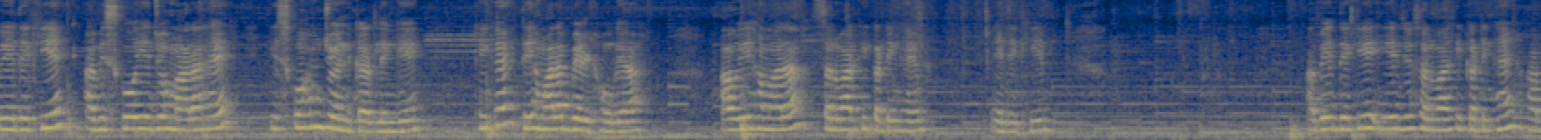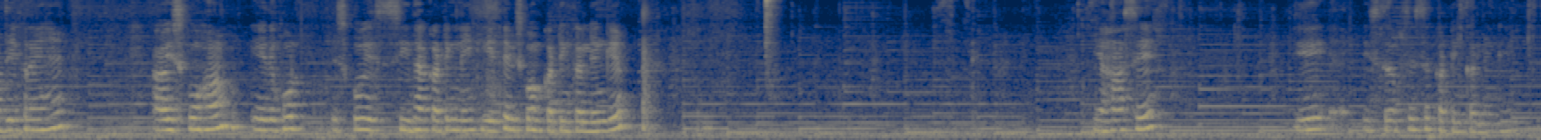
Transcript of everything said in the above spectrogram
तो ये देखिए, अब इसको ये जो हमारा है, इसको हम ज्वाइंट कर लेंगे। ठीक है? तो हमारा बेल्ट हो गया। और ये हमारा सलवार की कटिंग है। ये देखिए। अब ये देखिए, ये जो सलवार की कटिंग है, आप देख रहे हैं। और इसको हम, ये देखो, इसको सीधा कटिंग नहीं किए थे, इसको हम कटिंग कर लेंगे। यहाँ से ये इस तरफ़ से से कटिंग कर लेंगे।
